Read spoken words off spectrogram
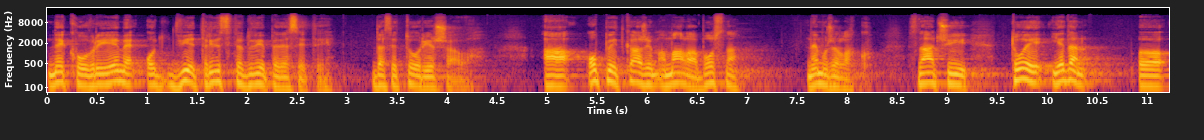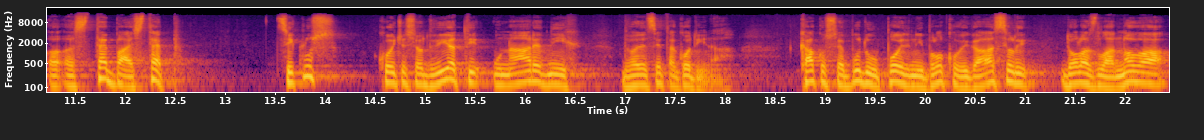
neko vrijeme od 2030. do 2050. da se to rješava. A opet kažem, a mala Bosna ne može lako. Znači, to je jedan uh, uh, step by step ciklus koji će se odvijati u narednih 20 godina. Kako se budu pojedini blokovi gasili, dolazila nova,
